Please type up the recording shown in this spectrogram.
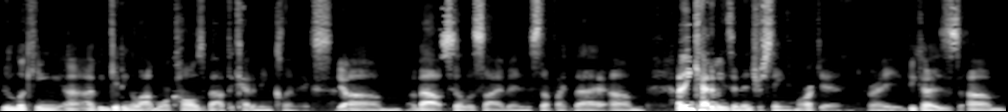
you're looking. Uh, I've been getting a lot more calls about the ketamine clinics, Yeah. um, about psilocybin and stuff like that. Um, I think ketamine's an interesting market, right? Because um,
